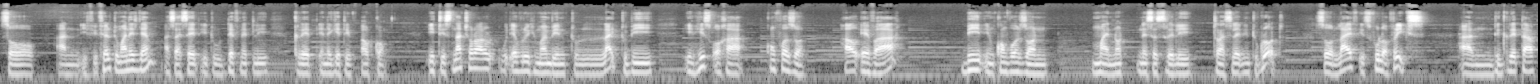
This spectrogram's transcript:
So and if you fail to manage them as i said it will definitely create a negative outcome. It is natural with every human being to like to be in his or her comfort zone. However being in comfort zone might not necessarily translate into growth. So life is full of risks and the greater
